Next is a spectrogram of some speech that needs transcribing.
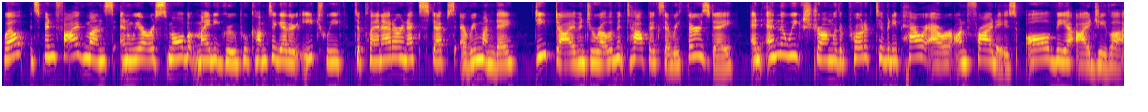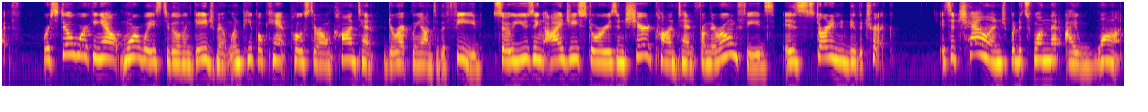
Well, it's been five months, and we are a small but mighty group who come together each week to plan out our next steps every Monday, deep dive into relevant topics every Thursday, and end the week strong with a productivity power hour on Fridays, all via IG Live. We're still working out more ways to build engagement when people can't post their own content directly onto the feed, so using IG stories and shared content from their own feeds is starting to do the trick. It's a challenge, but it's one that I want.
